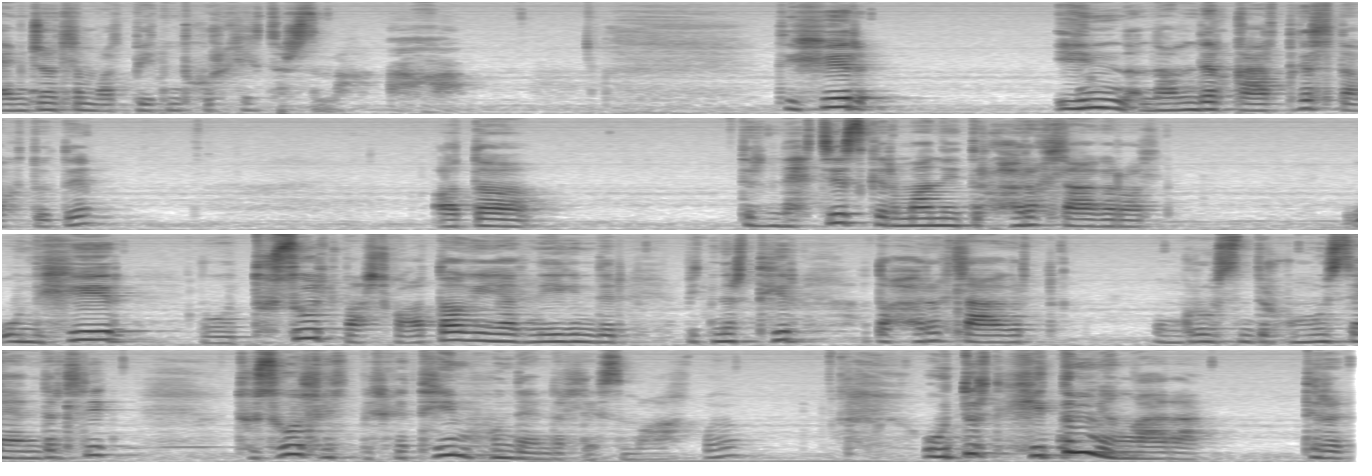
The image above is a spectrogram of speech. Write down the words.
дамжуулан бол бидэнд хүрэхийг зорсон байна. Тэгэхээр энэ ном дээр гардаг л та хүмүүс те. Одоо тэр нацист Германы тэр хорих лагер бол үнэхээр нөгөө төсөөлж башгүй одоогийн яг нийгэмдэр бид нар тэр одоо хорих лагерт өнгөрөөсөн тэр хүмүүсийн амьдралыг төсөөлгөл бэрхэ тийм хүнд амьдрал байсан байгаа байхгүй юу? Өдөрт хэдэн мянгаараа тэр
